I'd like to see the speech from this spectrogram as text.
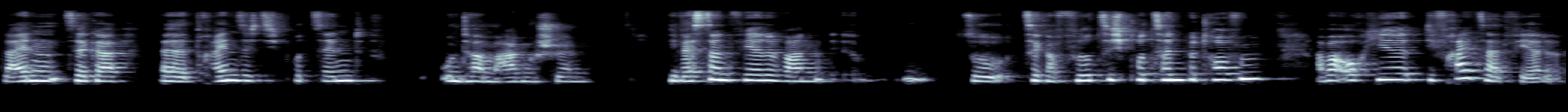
leiden circa äh, 63 Prozent unter Magengeschwüren. Die Westernpferde waren äh, so circa 40 Prozent betroffen. Aber auch hier die Freizeitpferde,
